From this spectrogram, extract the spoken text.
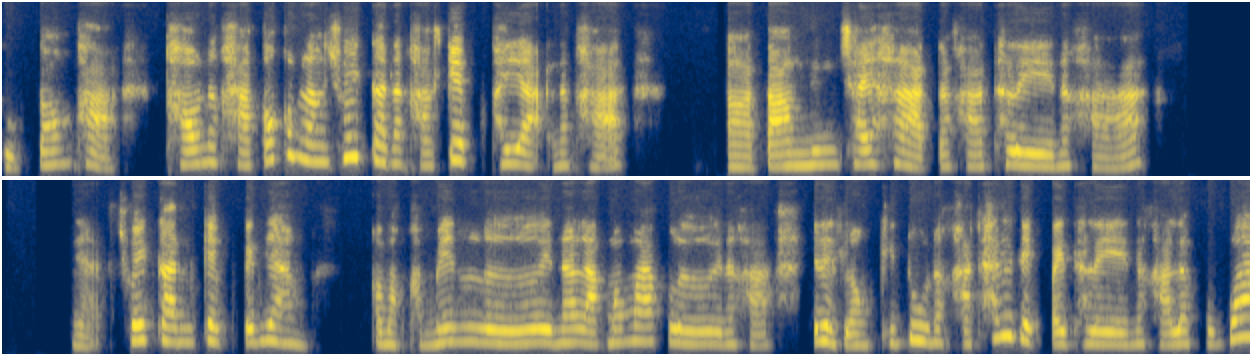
ถูกต้องค่ะ เขานะคะก็กำลังช่วยกันนะคะ เก็บขยะนะคะตามริมชายหาดนะคะ ทะเลนะคะ เนี่ยช่วยกันเก็บกันอย่าง ขมักเขม้นเลย น่ารักมากๆเลยนะคะ เด็กๆลองคิดดูนะคะ ถ้าเด็กๆไปทะเลนะคะ แล้วพบว่า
